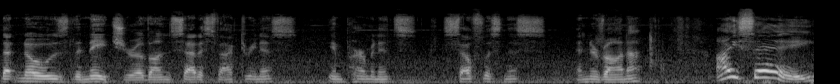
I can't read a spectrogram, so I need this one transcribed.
that knows the nature of unsatisfactoriness, impermanence, selflessness, and nirvana? I say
